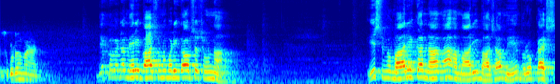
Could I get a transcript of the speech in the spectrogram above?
सुकड़न है। देखो बेटा, मेरी बात सुनो, बड़ी गौर से सुनना। इस बीमारी का नाम है हमारी भाषा में ब्रोकैट्स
